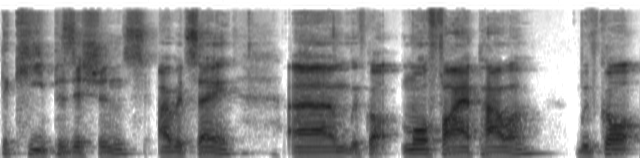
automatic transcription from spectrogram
the key positions. I would say um, we've got more firepower. We've got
